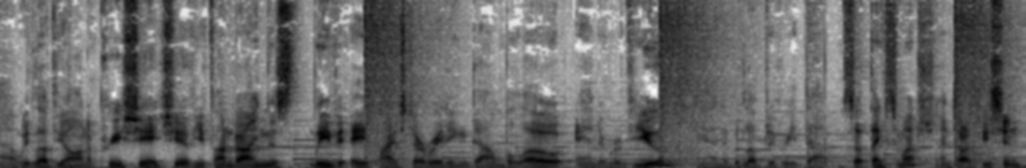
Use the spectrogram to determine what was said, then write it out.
Uh, we love you all and appreciate you. If you found value in this leave a five star rating down below and a review and i would love to read that. So thanks so much and talk to you soon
